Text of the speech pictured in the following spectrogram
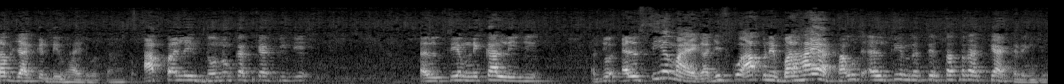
तब जाके डिवाइड होता है। तो आप पहले इस दोनों का क्या कीजिए? एल्सियम निकाल लीजिए। जो एल्सियम आएगा, जिसको आपने बढ़ाया था, उस एल्सियम में से सत्रह क्या करेंगे?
